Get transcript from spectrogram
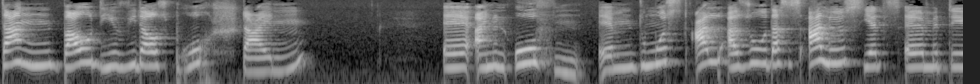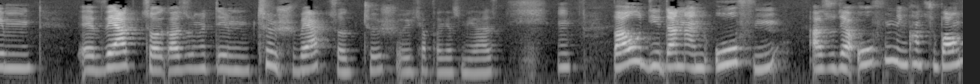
Dann bau dir wieder aus Bruchsteinen äh, einen Ofen. Ähm, du musst all, also das ist alles jetzt äh, mit dem äh, Werkzeug, also mit dem Tisch, Werkzeugtisch. Ich habe vergessen, wie er heißt. Bau dir dann einen Ofen. Also der Ofen, den kannst du bauen.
